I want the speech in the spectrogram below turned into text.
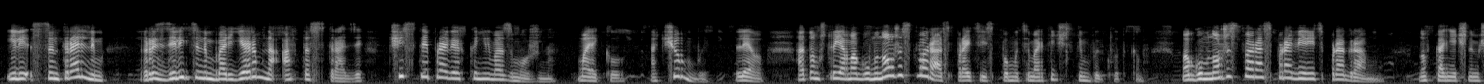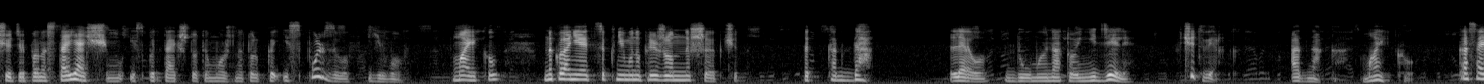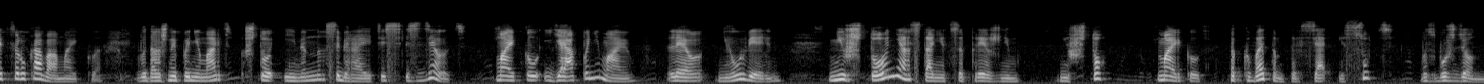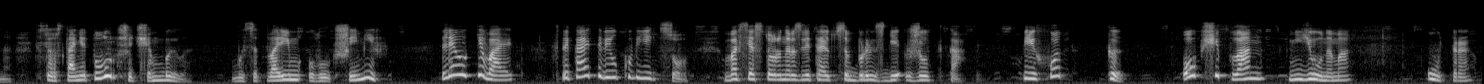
или с центральным разделительным барьером на автостраде. Чистая проверка невозможна. Майкл, о чем вы? Лео, о том, что я могу множество раз пройтись по математическим выкладкам, могу множество раз проверить программу, но в конечном счете по-настоящему испытать что-то можно только использовав его. Майкл наклоняется к нему напряженно шепчет. Так когда? Лео, думаю, на той неделе, в четверг. Однако, Майкл, касается рукава Майкла, вы должны понимать, что именно собираетесь сделать. Майкл, я понимаю. Лео, не уверен. Ничто не останется прежним. Ничто. Майкл, так в этом-то вся и суть. Возбужденно. Все станет лучше, чем было. Мы сотворим лучший мир. Лео кивает, втыкает вилку в яйцо. Во все стороны разлетаются брызги желтка. Переход к Общий план Ньюнема. Утро.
